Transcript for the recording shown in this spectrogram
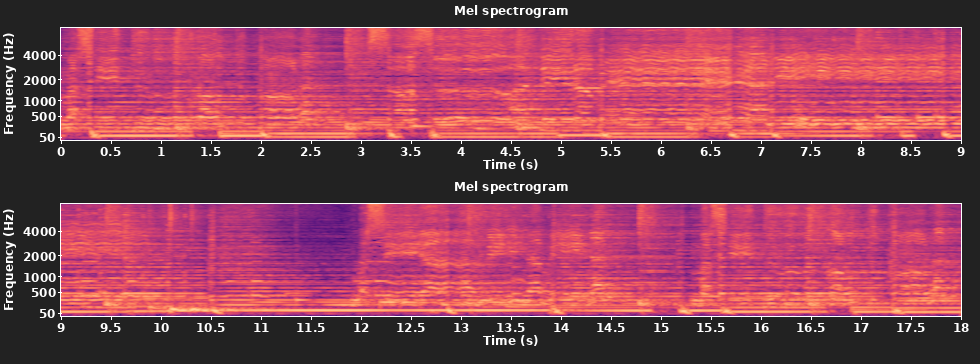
masih turun tukona sasu hadirubi masih amin amin so turun tukona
